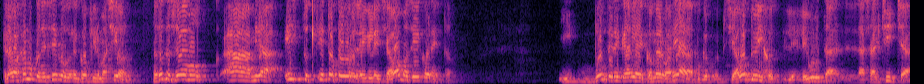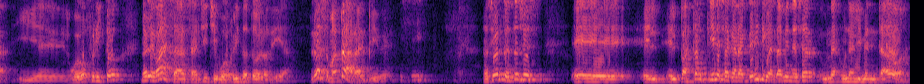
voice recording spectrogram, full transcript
Trabajamos con el sesgo de confirmación. Nosotros sabemos, ah, mira, esto, esto pegó en la iglesia, vamos a seguir con esto. Y vos tenés que darle de comer variada, porque si a vos tu hijo le, gusta la salchicha y el huevo frito, no le vas a dar salchicha y huevo frito todos los días. Lo vas a matar al pibe. ¿No es cierto? Entonces, eh, el, pastor tiene esa característica también de ser un alimentador,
